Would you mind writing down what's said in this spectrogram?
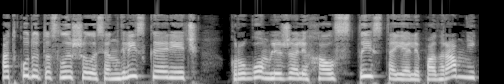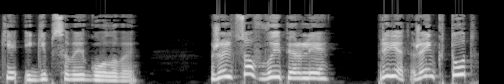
Откуда-то слышалась английская речь, Кругом лежали холсты, стояли подрамники и гипсовые головы. Жильцов выперли. «Привет, Женька тут?»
